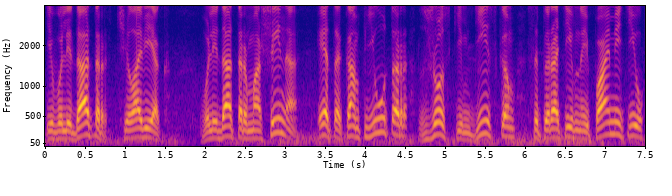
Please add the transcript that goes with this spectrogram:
и валидатор человек. Валидатор машина – это компьютер с жестким диском, с оперативной памятью,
